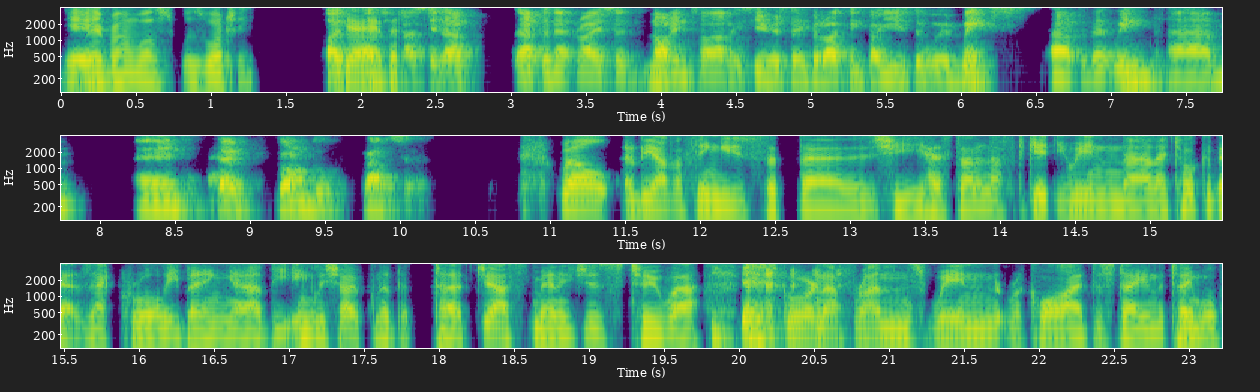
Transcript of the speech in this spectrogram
Yeah, everyone was was watching. I, yeah, I, but I said uh, after that race, not entirely seriously, but I think I used the word winks after that win um, and have gone on to rather silly. Well, the other thing is that uh, she has done enough to get you in. Uh, they talk about Zak Crawley being uh, the English opener that uh, just manages to uh, to score enough runs when required to stay in the team. Well,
